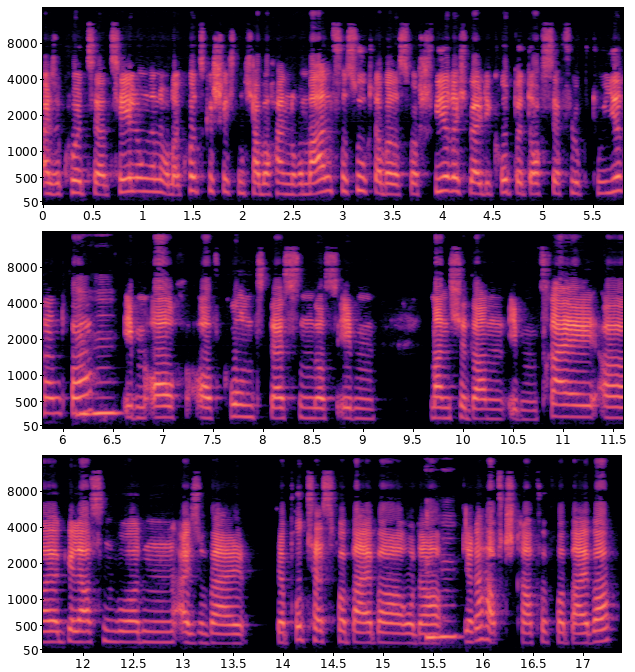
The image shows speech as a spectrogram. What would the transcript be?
also kurze Erzählungen oder Kurzgeschichten. Ich habe auch einen Roman versucht, aber das war schwierig, weil die Gruppe doch sehr fluktuierend war. Mhm. Eben auch aufgrund dessen, dass eben manche dann eben frei äh, gelassen wurden, also weil der Prozess vorbei war oder mhm. ihre Haftstrafe vorbei war.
